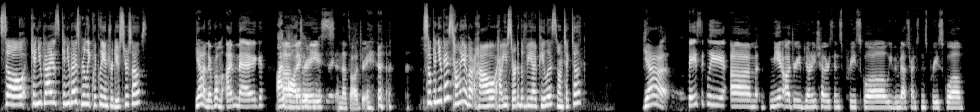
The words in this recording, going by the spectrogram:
So, can you guys can you guys really quickly introduce yourselves? Yeah, no problem. I'm Meg. I'm uh, Audrey. Meg and that's Audrey. So can you guys tell me about how how you started the VIP list on TikTok? Yeah. basically, um, me and Audrey have known each other since preschool. We've been best friends since preschool.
